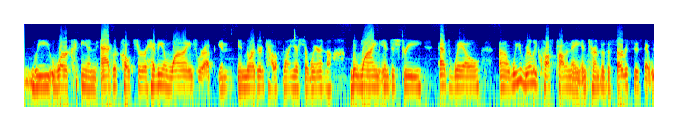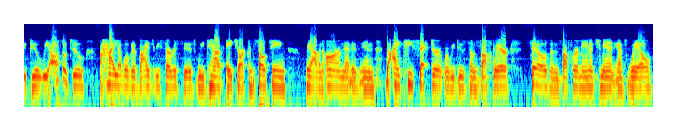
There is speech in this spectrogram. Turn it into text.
We work in agriculture, heavy in wines. We're up in, in Northern California, so we're in the, the wine industry as well uh, we really cross pollinate in terms of the services that we do. We also do a high level of advisory services. We have HR consulting. We have an arm that is in the IT sector where we do some software sales and software management as well.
